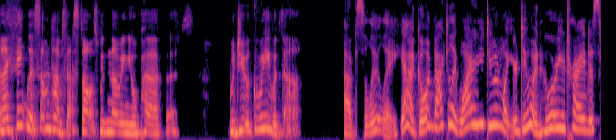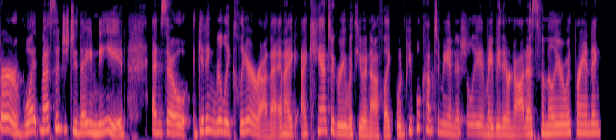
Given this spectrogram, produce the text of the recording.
And i think that sometimes that starts with knowing your purpose. Would you agree with that Absolutely. Yeah. Going back to like, why are you doing what you're doing? Who are you trying to serve? What message do they need? And so getting really clear around that. And I, I can't agree with you enough. Like when people come to me initially and maybe they're not as familiar with branding,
